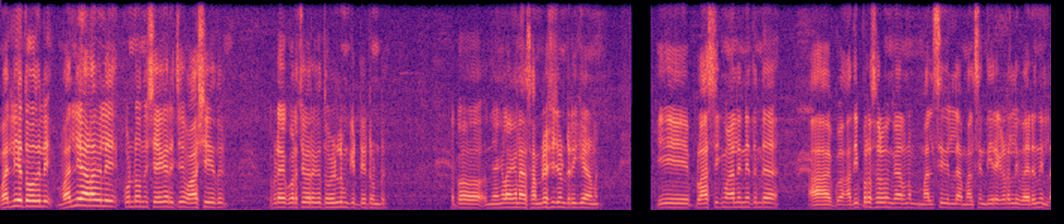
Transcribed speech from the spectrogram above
വലിയ തോതിൽ വലിയ അളവിൽ കൊണ്ടുവന്ന് ശേഖരിച്ച് വാഷ് ചെയ്ത് ഇവിടെ കുറച്ച് പേർക്ക് തൊഴിലും കിട്ടിയിട്ടുണ്ട്. അപ്പോൾ ഞങ്ങളങ്ങനെ സംരക്ഷിച്ചുകൊണ്ടിരിക്കുകയാണ്. ഈ പ്ലാസ്റ്റിക് മാലിന്യത്തിന്റെ അതിപ്രസരവും കാരണം മത്സ്യമില്ല മത്സ്യം തീരക്കടലിൽ വരുന്നില്ല.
